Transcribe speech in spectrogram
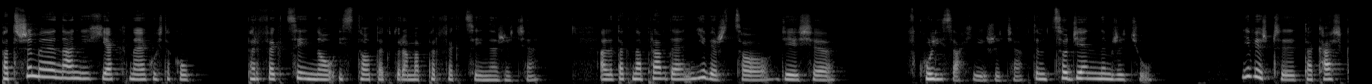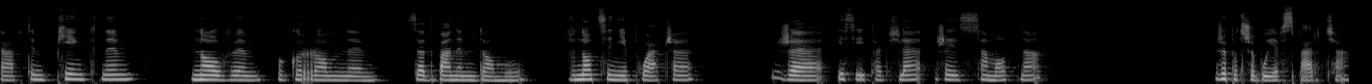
Patrzymy na nich jak na jakąś taką perfekcyjną istotę, która ma perfekcyjne życie, ale tak naprawdę nie wiesz, co dzieje się w kulisach jej życia, w tym codziennym życiu. Nie wiesz, czy ta Kaśka w tym pięknym, nowym, ogromnym, zadbanym domu w nocy nie płacze, że jest jej tak źle, że jest samotna, że potrzebuje wsparcia.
